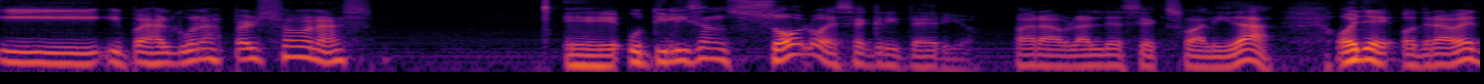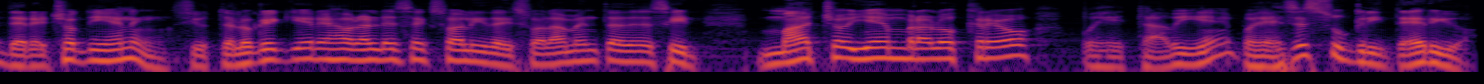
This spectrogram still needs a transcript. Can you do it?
Y, y pues algunas personas eh, utilizan solo ese criterio para hablar de sexualidad. Oye, otra vez, derecho tienen. Si usted lo que quiere es hablar de sexualidad y solamente decir macho y hembra los creó, pues está bien, pues ese es su criterio.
